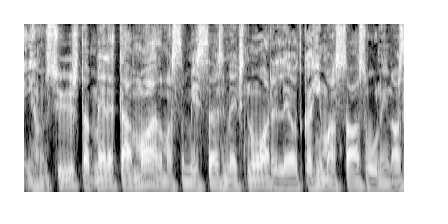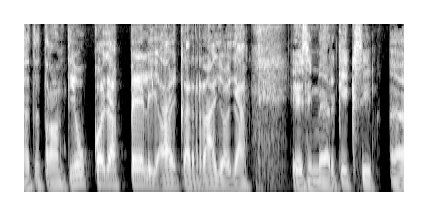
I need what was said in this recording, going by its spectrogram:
ihan syystä, me eletään maailmassa, missä esimerkiksi nuorille, jotka himassa asuu, niin asetetaan tiukkoja peliaikarajoja. Esimerkiksi äh,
